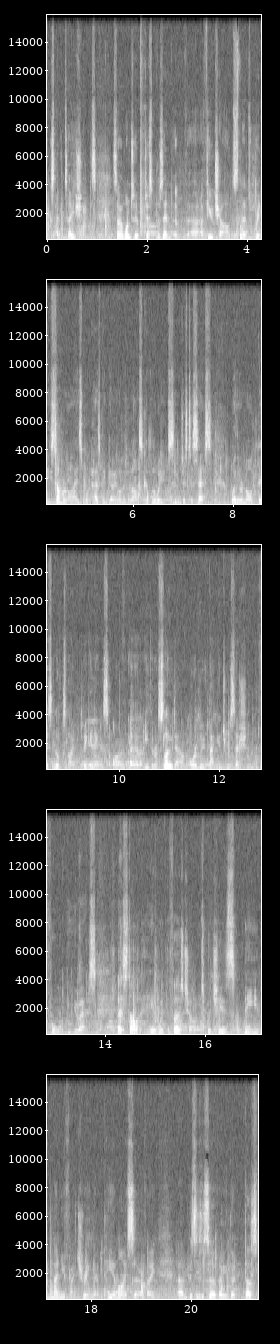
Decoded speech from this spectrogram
expectations. So I want to just present a, a few charts that really summarise what has been going on in the last couple of weeks and just assess whether or not this looks like the beginnings of uh, either a slowdown or a move back into recession for the US. Let's start here with the first chart, which is the manufacturing PMI survey. Um, this is a survey that does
